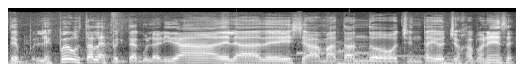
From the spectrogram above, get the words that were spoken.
Te- les puede gustar la espectacularidad de la de ella matando 88 japoneses.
